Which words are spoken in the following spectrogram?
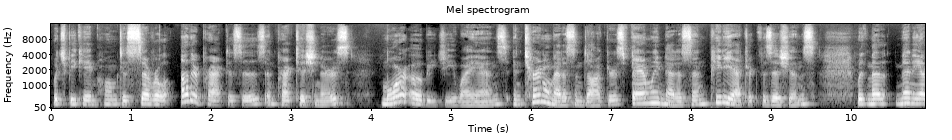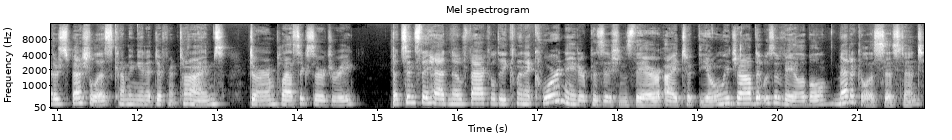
which became home to several other practices and practitioners more OBGYNs, internal medicine doctors, family medicine, pediatric physicians, with me- many other specialists coming in at different times, derm, plastic surgery. But since they had no faculty clinic coordinator positions there, I took the only job that was available, medical assistant,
